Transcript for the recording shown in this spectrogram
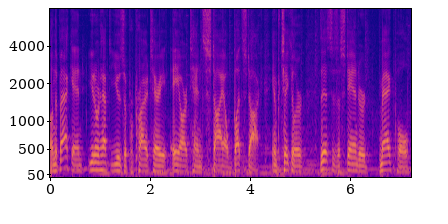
On the back end, you don't have to use a proprietary AR-10 style buttstock. In particular, this is a standard Magpul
